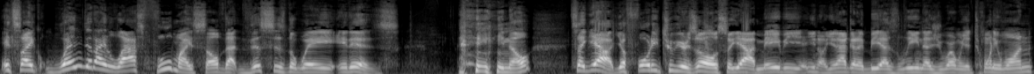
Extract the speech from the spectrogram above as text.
It's like, when did I last fool myself that this is the way it is? you know, it's like, yeah, you're 42 years old, so yeah, maybe you know you're not gonna be as lean as you were when you're 21.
